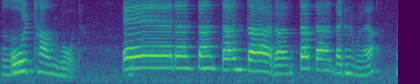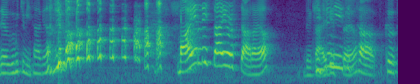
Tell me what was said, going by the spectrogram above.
어. Old Town Road. 에단딴딴따란 따따 나그 노래 몰라요? 내 음이 좀 이상하긴 하지만 마일리 사이러스 알아요? 디즈니 알겠어요? 스타 그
